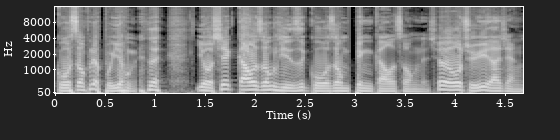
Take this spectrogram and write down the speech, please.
国中就不用了，有些高中其实。是国中变高中的，就我举例来讲，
